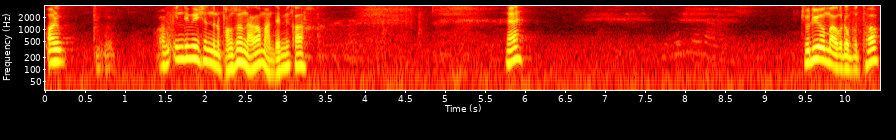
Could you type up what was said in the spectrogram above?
아니, 인디 뮤지션들은 방송 나가면 안 됩니까? 예? 주류 음악으로부터?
